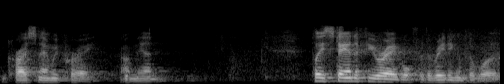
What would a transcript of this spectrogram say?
In Christ's name we pray. Amen. Please stand if you are able for the reading of the word.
